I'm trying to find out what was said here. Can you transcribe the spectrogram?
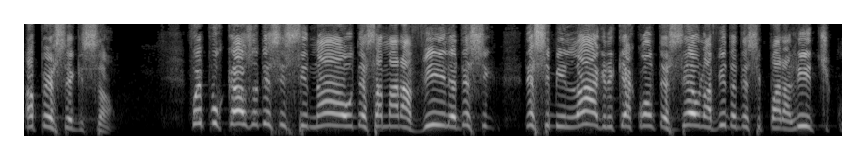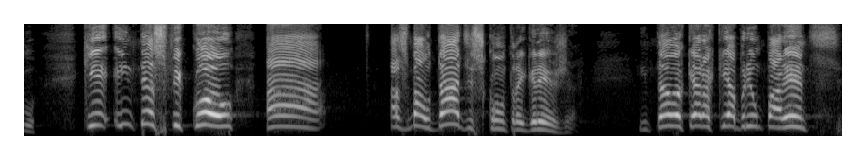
a perseguição. Foi por causa desse sinal, dessa maravilha, desse, desse milagre que aconteceu na vida desse paralítico, que intensificou a, as maldades contra a igreja. Então eu quero aqui abrir um parênteses.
